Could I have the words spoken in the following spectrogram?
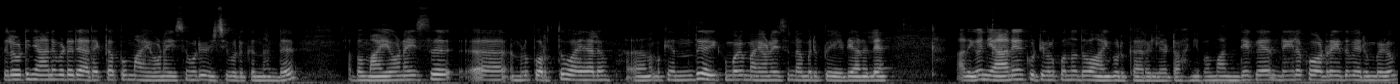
ഇതിലോട്ട് ഞാനിവിടെ ഒരു അരക്കപ്പ് മയോണൈസും കൂടി ഒഴിച്ച് കൊടുക്കുന്നുണ്ട്. അപ്പോൾ മയോണൈസ് നമ്മൾ പുറത്ത് പോയാലും നമുക്ക് എന്ത് കഴിക്കുമ്പോഴും മയോണൈസ് ഉണ്ടാകുമ്പോൾ ഒരു പേടിയാണല്ലേ? അധികം ഞാൻ കുട്ടികൾക്കൊന്നും ഇത് വാങ്ങി കൊടുക്കാറില്ല കേട്ടോ. ഇനിയിപ്പോൾ മന്തിയൊക്കെ എന്തെങ്കിലുമൊക്കെ ഓർഡർ ചെയ്ത് വരുമ്പോഴും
